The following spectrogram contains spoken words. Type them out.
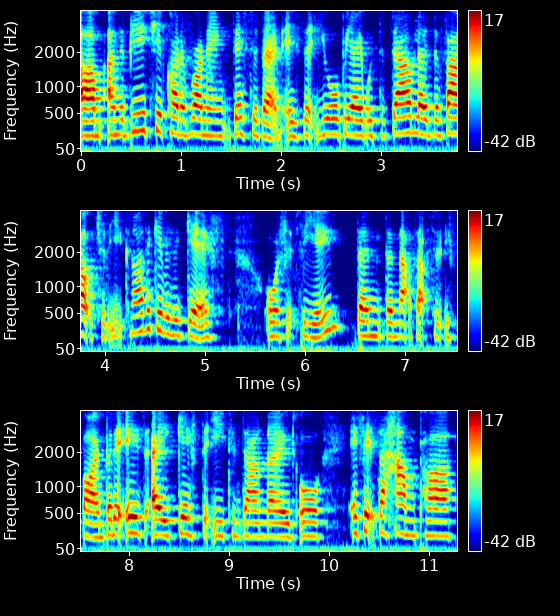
Um, and the beauty of kind of running this event is that you'll be able to download the voucher that you can either give as a gift or if it's for you, then then that's absolutely fine. But it is a gift that you can download, or if it's a hamper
